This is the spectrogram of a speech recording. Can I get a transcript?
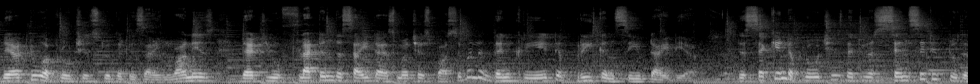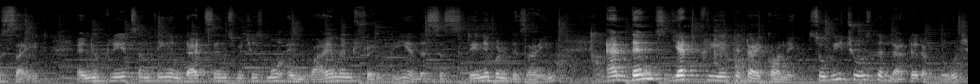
there are two approaches to the design. One is that you flatten the site as much as possible and then create a preconceived idea the second approach is that you are sensitive to the site and you create something in that sense which is more environment friendly and a sustainable design and then yet create it iconic. So we chose the latter approach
